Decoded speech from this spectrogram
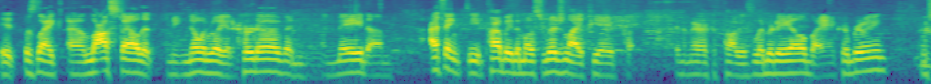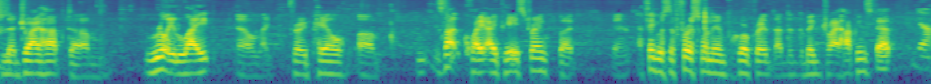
it was like a lost style that I mean no one really had heard of and, and made. Um, I think the probably the most original IPA in America probably is Liberty Ale by Anchor Brewing, which is a dry hopped, um, really light, you know, like very pale. Um, it's not quite IPA strength, but uh, I think it was the first one to incorporate the, the big dry hopping step. Yeah.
